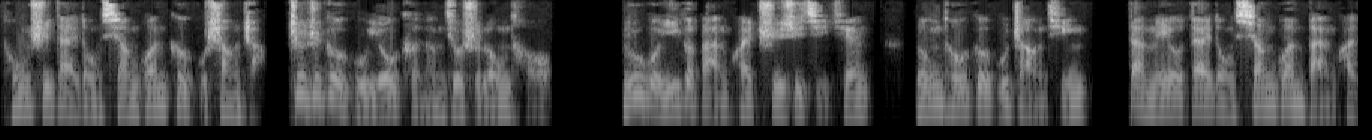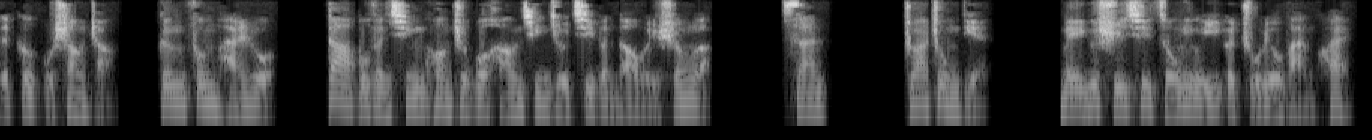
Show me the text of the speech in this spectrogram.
同时带动相关个股上涨，这只个股有可能就是龙头。如果一个板块持续几天，龙头个股涨停，但没有带动相关板块的个股上涨，跟风盘弱。大部分情况，这波行情就基本到尾声了。三、抓重点，每个时期总有一个主流板块，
